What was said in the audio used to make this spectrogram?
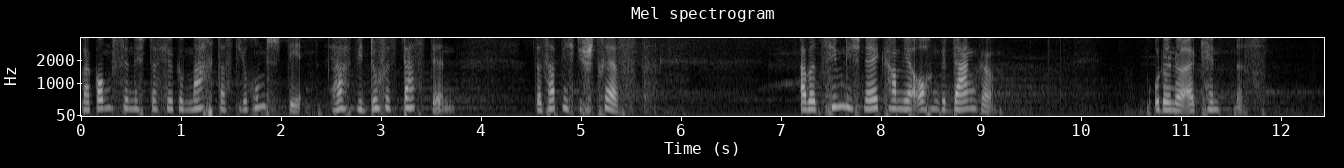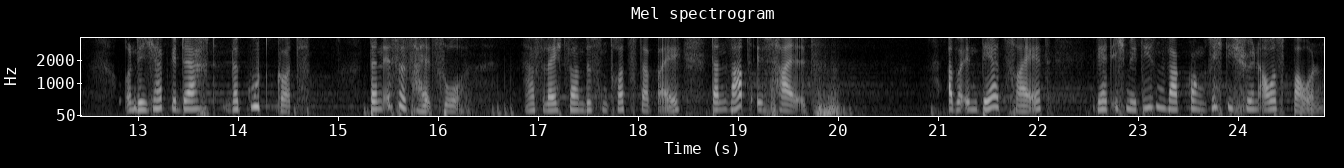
Waggons sind nicht dafür gemacht, dass die rumstehen, ja. Wie doof ist das denn? Das hat mich gestresst. Aber ziemlich schnell kam ja auch ein Gedanke oder eine Erkenntnis. Und ich habe gedacht, na gut, Gott, dann ist es halt so. Ja, vielleicht war ein bisschen Trotz dabei, dann warte ich halt. Aber in der Zeit werde ich mir diesen Waggon richtig schön ausbauen.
